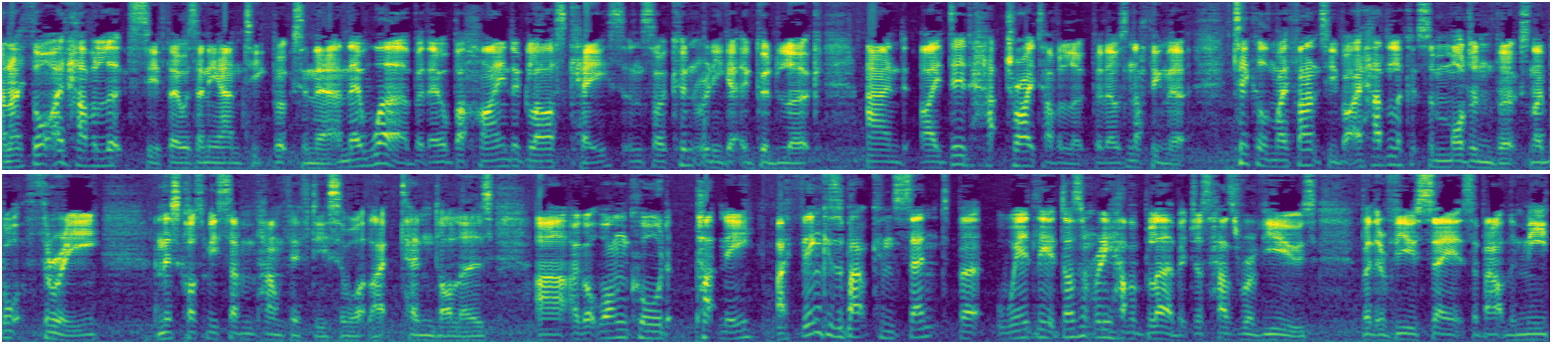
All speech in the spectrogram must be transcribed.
and I thought I'd have a look to see if there was any antique books in there. And there were, but they were behind a glass case and so I couldn't really get a good look. And I did try to have a look, but there was nothing that tickled my fancy. But I had a look at some modern books and I bought three and this cost me £7.50, so what, like $10. Uh, I got one called Putney. I think is about consent, but weirdly it doesn't really have a blurb, it just has reviews. But the reviews say it's about the Me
